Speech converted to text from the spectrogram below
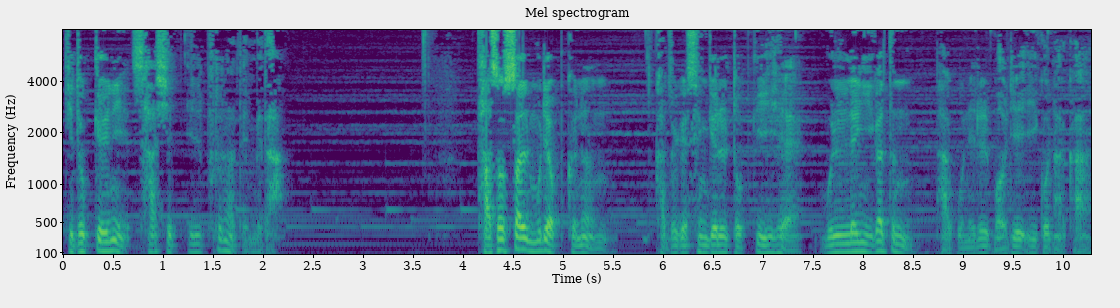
기독교인이 41%나 됩니다. 다섯 살 무렵 그는 가족의 생계를 돕기 위해 물냉이가 든 바구니를 머리에 이고 나가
